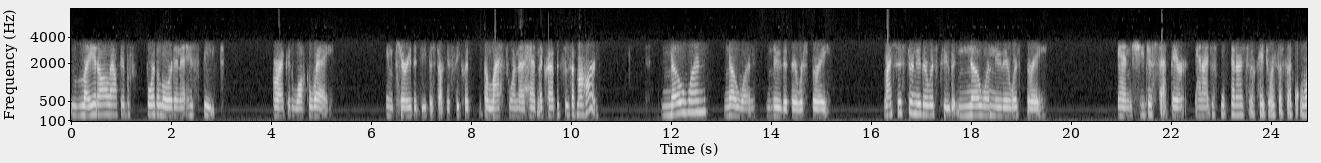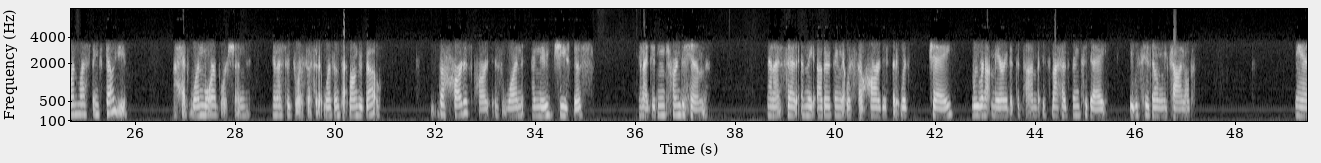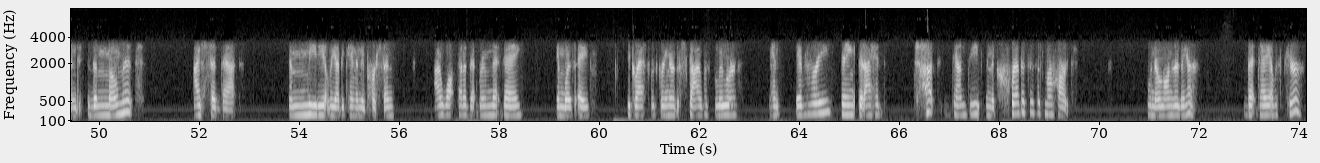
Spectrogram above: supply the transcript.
lay it all out there before the Lord and at His feet, or I could walk away and carry the deepest, darkest secret, the last one that I had in the crevices of my heart. No one, no one knew that there was three. My sister knew there was two, but no one knew there was three. And she just sat there, and I just looked at her and said, "Okay, Joyce," I said, "One last thing to tell you. I had one more abortion." And I said, Joyce, I said, it wasn't that long ago the hardest part is one, I knew Jesus and I didn't turn to him. And I said, and the other thing that was so hard is that it was Jay. We were not married at the time, but it's my husband today. It was his only child. And the moment I said that, immediately I became a new person. I walked out of that room that day and was a the grass was greener, the sky was bluer, and everything that I had tucked down deep in the crevices of my heart were no longer there. That day I was pure.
